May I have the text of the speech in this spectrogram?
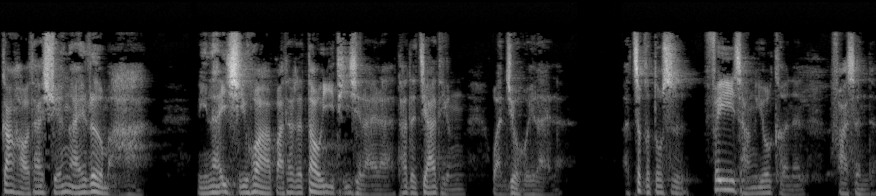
刚好他悬崖勒马，你那一席话把他的道义提起来了，他的家庭挽救回来了，啊，这个都是非常有可能发生的。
